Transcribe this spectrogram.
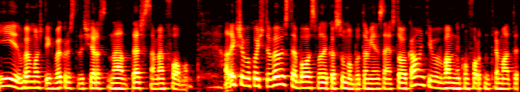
і ви можете їх використати ще раз на те ж саме FOMO. Але якщо ви хочете вивести, або у вас велика сума, бо там, я не знаю, 100 аккаунтів, вам некомфортно тримати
